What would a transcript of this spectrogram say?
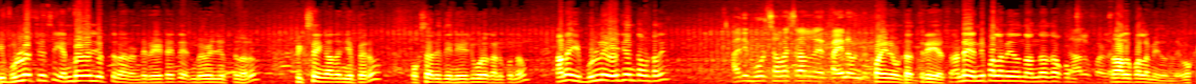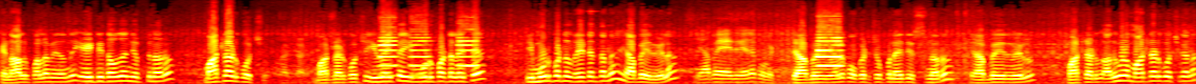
ఈ బుల్ వచ్చేసి ఎనభై వేలు చెప్తున్నారు అండి రేట్ అయితే ఎనభై వేలు చెప్తున్నారు. ఫిక్స్ ఏం కాదని చెప్పారు. ఒకసారి దీని ఏజ్ కూడా కనుక్కుందాం. అన్న ఈ బుల్ ఏజ్ ఎంత ఉంటుంది? అది మూడు సంవత్సరాల పైన ఉంటుంది పైన ఉంటుంది. త్రీ ఇయర్స్ అంటే ఎన్ని పళ్ళ మీద ఉంది? అందాజ ఒక నాలుగు పళ్ళ. మీద ఉంది. ఓకే నాలుగు పళ్ళ మీద ఉంది. ఎయిటీ థౌసండ్ చెప్తున్నారు. మాట్లాడుకోవచ్చు. మాట్లాడుకోవచ్చు. ఇవైతే ఈ మూడు పట్టలు అయితే ఈ మూడు పట్టల రేట్ ఎంతనా యాభై ఐదు వేల? యాభై ఐదు వేలకు ఒకటి. యాభై ఐదు వేలకు ఒకటి చొప్పున అయితే ఇస్తున్నారు. యాభై ఐదు వేలు. మాట్లాడు అది కూడా మాట్లాడుకోవచ్చు కదా?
